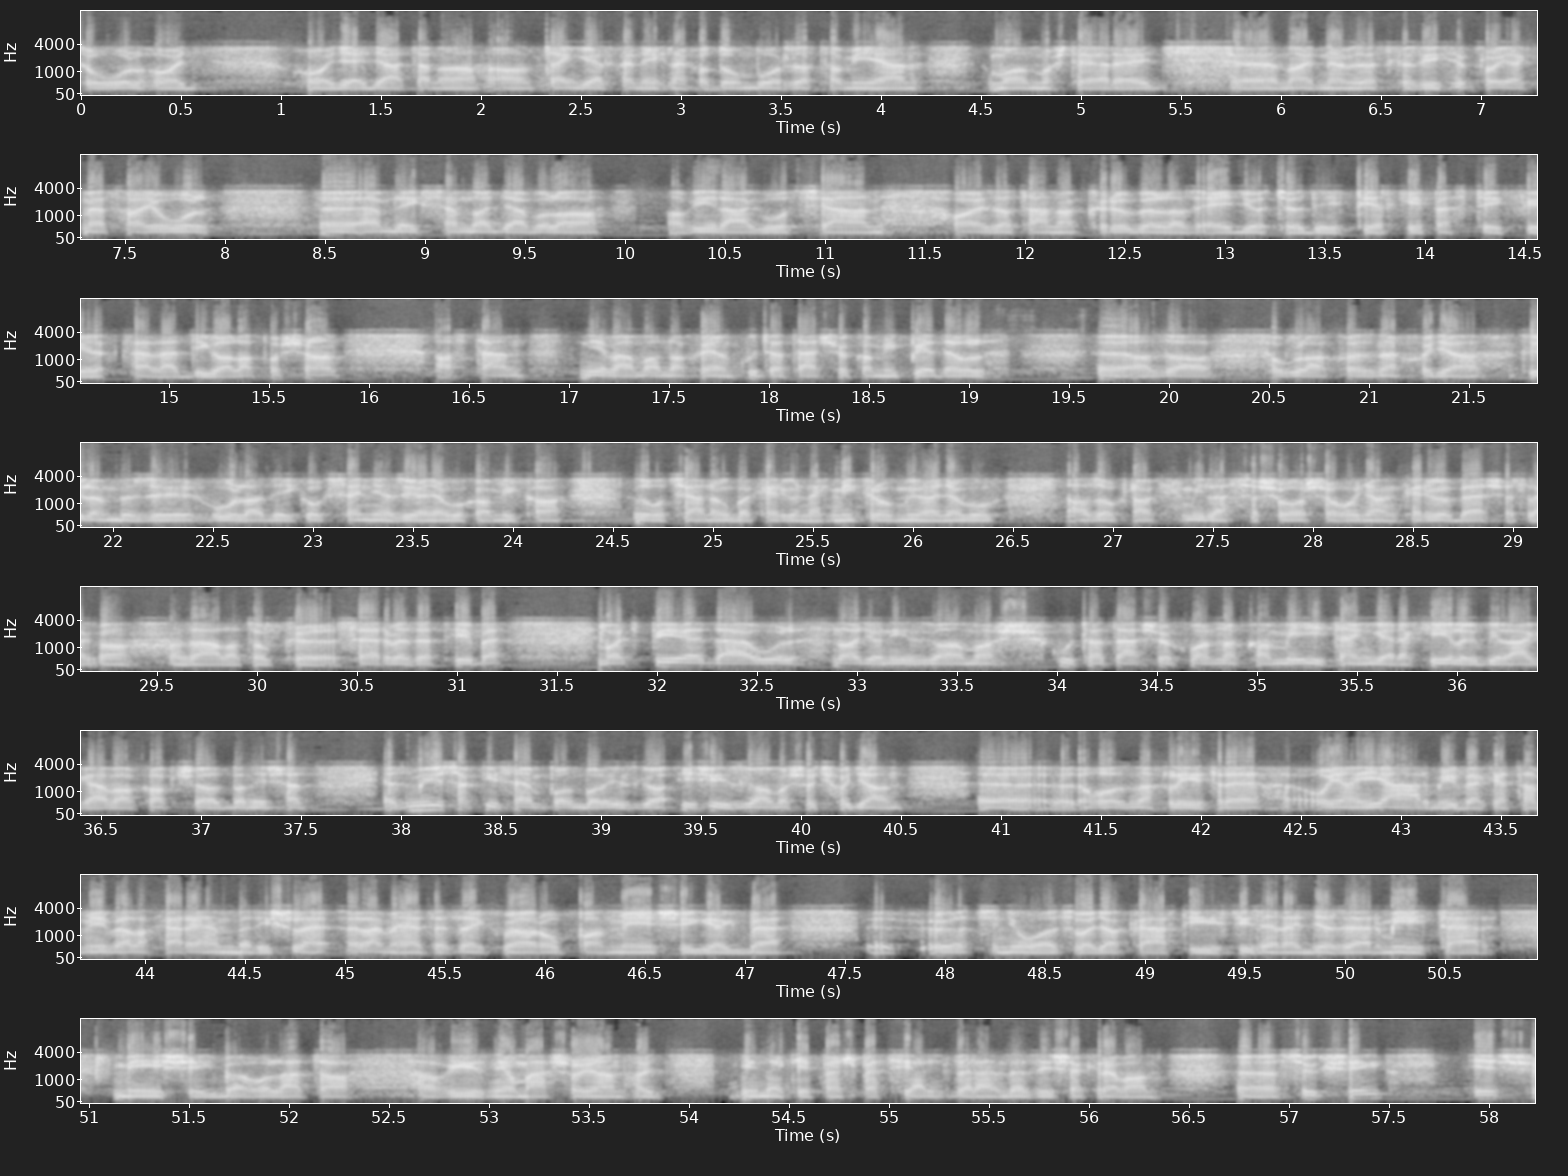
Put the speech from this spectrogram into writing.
szól, hogy, hogy egyáltalán a, a tengerfenéknek a domborzata milyen. Van most erre egy nagy nemzetközi projekt, mert ha jól emlékszem, nagyjából a a világóceán hajzatának körülbelül az egyötödét térképezték fel eddig alaposan. Aztán nyilván vannak olyan kutatások, amik például azzal foglalkoznak, hogy a különböző hulladékok, szennyezőanyagok, amik az óceánokba kerülnek, mikroműanyagok, azoknak mi lesz a sorsa, hogyan kerül be esetleg az állatok szervezetébe. Vagy például nagyon izgalmas kutatások vannak a mély tengerek élővilágával kapcsolatban, és hát ez műszaki szempontból is izgalmas, hogy hogyan hoznak létre olyan járműveket, amivel akár ember is le, lemehet ezekbe a roppant mélységekbe 5-8 vagy akár 10-11 ezer méter mélységbe, ahol hát a, a víznyomás olyan, hogy mindenképpen speciális berendezésekre van szükség. És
